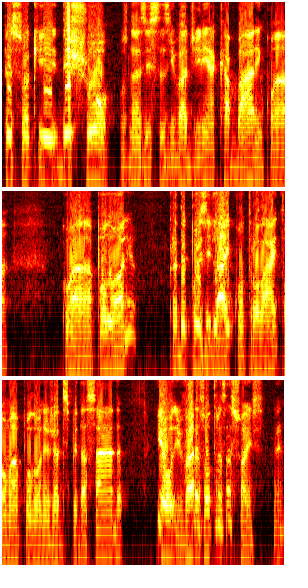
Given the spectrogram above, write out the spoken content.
pessoa que deixou os nazistas invadirem, acabarem com a, com a Polônia, para depois ir lá e controlar e tomar a Polônia já despedaçada, e, e várias outras ações. Né?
